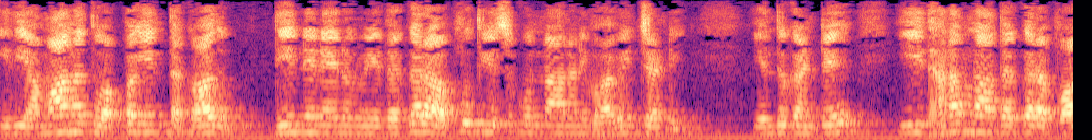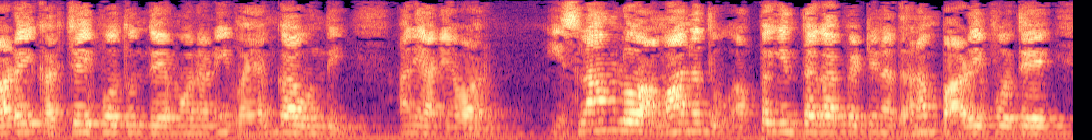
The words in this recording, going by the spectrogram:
ఇది అమానతు అప్పగింత కాదు. దీన్ని నేను మీ దగ్గర అప్పు తీసుకున్నానని భావించండి. ఎందుకంటే ఈ ధనం నా దగ్గర పాడై ఖర్చయిపోతుందేమోనని భయంగా ఉంది అని అనేవారు. ఇస్లాంలో అమానతు అప్పగింతగా పెట్టిన ధనం పాడైపోతే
